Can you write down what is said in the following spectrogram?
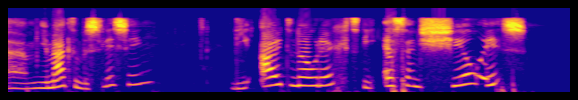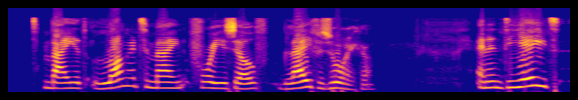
Um, je maakt een beslissing die uitnodigt, die essentieel is bij het lange termijn voor jezelf blijven zorgen. En een dieet,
